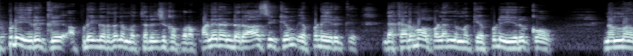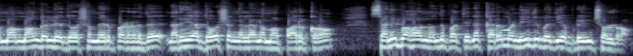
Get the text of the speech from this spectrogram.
எப்படி இருக்குது அப்படிங்கிறத நம்ம தெரிஞ்சுக்க போகிறோம் பன்னிரெண்டு ராசிக்கும் எப்படி இருக்குது இந்த கர்ம பலன் நமக்கு எப்படி இருக்கும் நம்ம மாங்கல்ய தோஷம் ஏற்படுறது. நிறைய தோஷங்கள்லாம் நம்ம பார்க்குறோம். சனி பகவான் வந்து பார்த்திங்கன்னா கர்ம நீதிபதி அப்படின்னு சொல்கிறோம்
